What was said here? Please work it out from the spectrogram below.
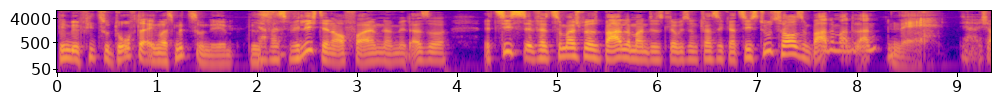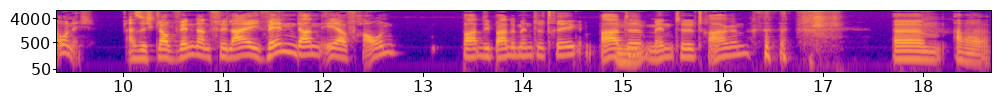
bin mir viel zu doof, da irgendwas mitzunehmen. Das ja, was will ich denn auch vor allem damit? Also, jetzt ziehst du, zum Beispiel das Bademantel ist, glaube ich, so ein Klassiker. Ziehst du zu Hause einen Bademantel an? Nee. Ja, ich auch nicht. Also ich glaube, wenn dann vielleicht, wenn dann eher Frauen die Bademäntel trägen, Bademäntel mhm. tragen. ähm, aber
